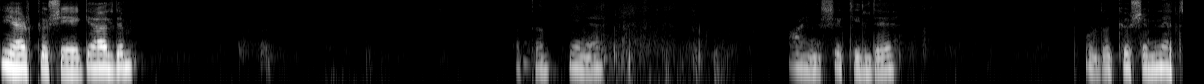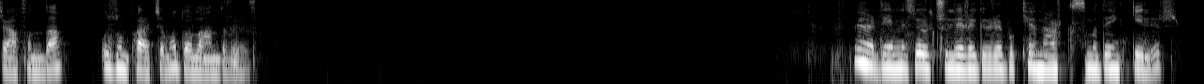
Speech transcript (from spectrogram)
Diğer köşeye geldim. Bakın yine aynı şekilde burada köşemin etrafından uzun parçamı dolandırıyorum. Verdiğimiz ölçülere göre bu kenar kısmı denk gelir.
